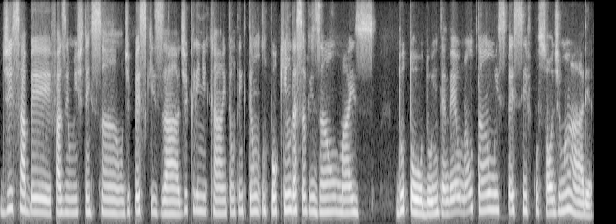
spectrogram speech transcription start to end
de saber fazer uma extensão, de pesquisar, de clinicar. Então, tem que ter um, um pouquinho dessa visão mais do todo, entendeu? Não tão específico só de uma área,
